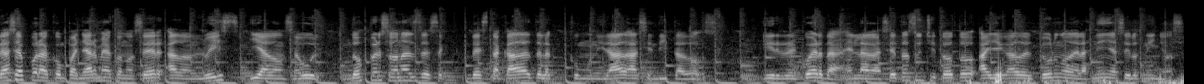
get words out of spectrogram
Gracias por acompañarme a conocer a don Luis y a don Saúl. dos personas destacadas de la comunidad Haciendita 2. Y recuerda, en la Gaceta Suchitoto ha llegado el turno de las niñas y los niños.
